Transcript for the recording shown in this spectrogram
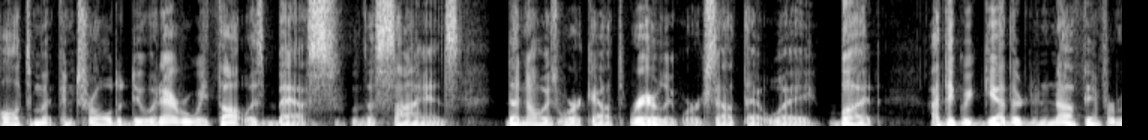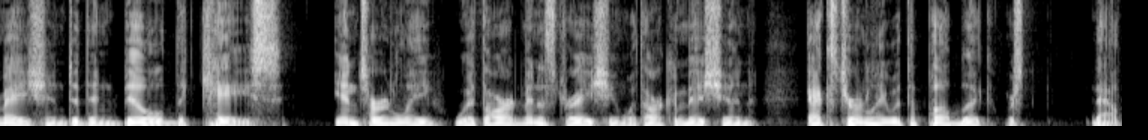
ultimate control to do whatever we thought was best with the science doesn't always work out rarely works out that way. But i think we gathered enough information to then build the case internally with our administration with our commission externally with the public. We're now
